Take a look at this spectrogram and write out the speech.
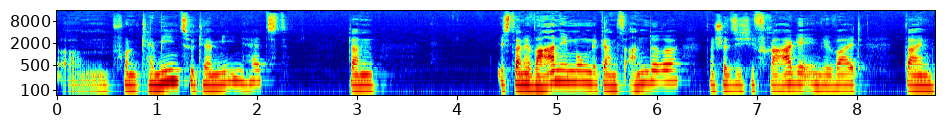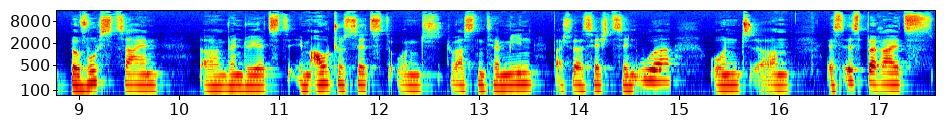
ähm, von Termin zu Termin hetzt, dann ist deine Wahrnehmung eine ganz andere. Dann stellt sich die Frage, inwieweit dein Bewusstsein ähm, wenn du jetzt im Auto sitzt und du hast einen Termin, beispielsweise 16 Uhr, und ähm, es ist bereits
